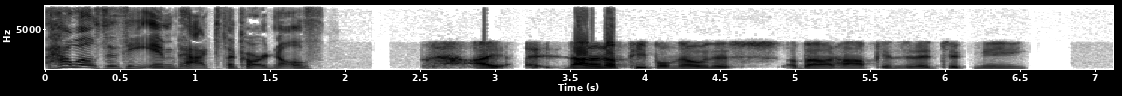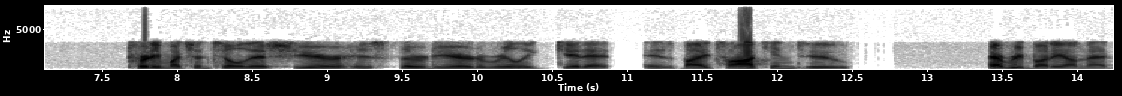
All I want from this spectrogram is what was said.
how else does he impact the Cardinals? I not enough people know this about Hopkins, and it took me pretty much until this year, his third year, to really get it. Is by talking to everybody on that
